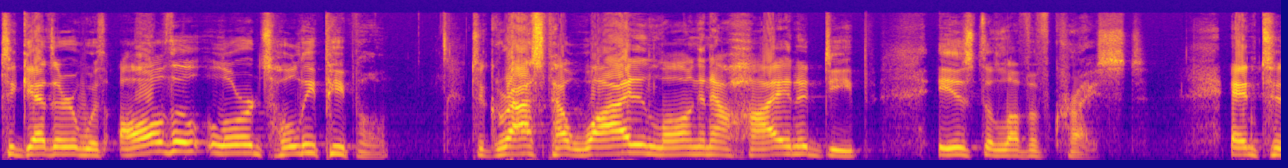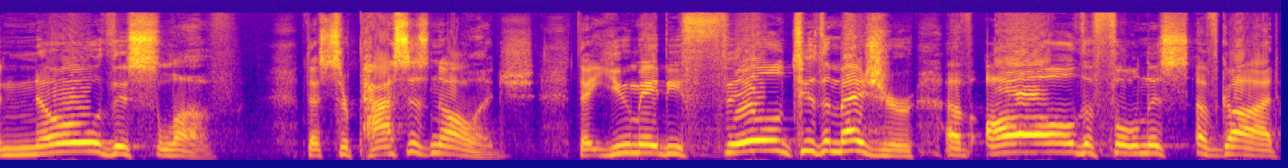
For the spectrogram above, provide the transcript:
together with all the Lord's holy people to grasp how wide and long and how high and deep is the love of Christ and to know this love that surpasses knowledge, that you may be filled to the measure of all the fullness of God.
